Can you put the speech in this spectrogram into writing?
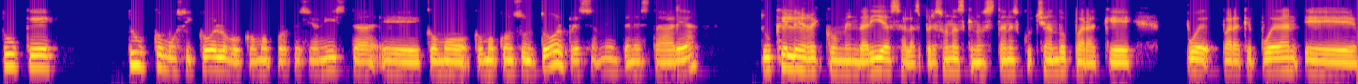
tú que tú como psicólogo, como profesionista, eh, como, como consultor precisamente en esta área, ¿tú qué le recomendarías a las personas que nos están escuchando para que, para que puedan, eh,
